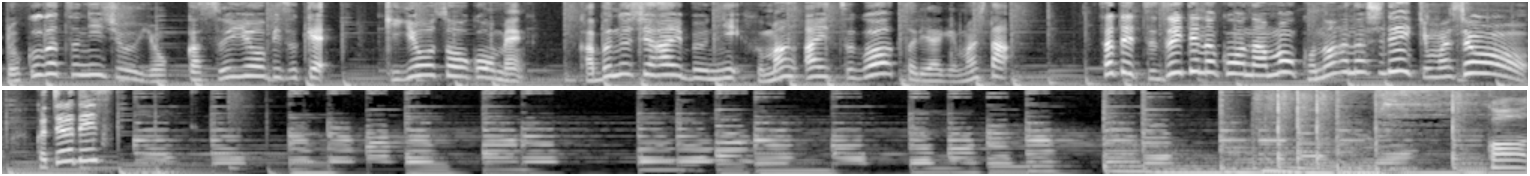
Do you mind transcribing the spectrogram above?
6月24日水曜日付企業総合面株主配分に不満相次ぐを取り上げました。さて続いてのコーナーもこの話でいきましょう。こちらです。こ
